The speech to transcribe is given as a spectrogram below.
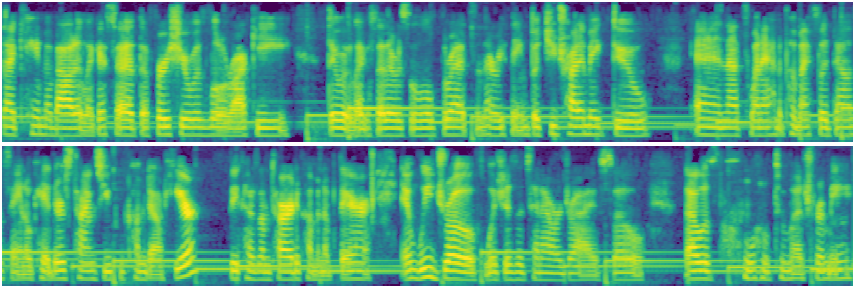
that came about it, like I said, the first year was a little rocky. There were, like I said, there was a little threats and everything, but you try to make do. And that's when I had to put my foot down, saying, okay, there's times you can come down here because I'm tired of coming up there. And we drove, which is a 10 hour drive. So that was a little too much for me.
